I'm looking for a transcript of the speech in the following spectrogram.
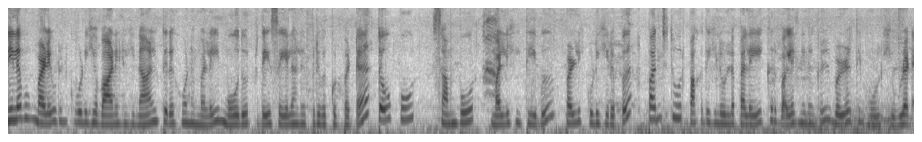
நிலவும் மழையுடன் கூடிய வானிலையினால் திருகோணமலை மோதூர் பிரதேச செயலாளர் பிரிவுக்குட்பட்ட தோப்பூர் சம்பூர் மல்லிகைத்தீவு பள்ளிக்குடியிருப்பு பஞ்சதூர் பகுதியில் உள்ள பல ஏக்கர் வயல் நிலங்கள் வெள்ளத்தில் மூழ்கியுள்ளன.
